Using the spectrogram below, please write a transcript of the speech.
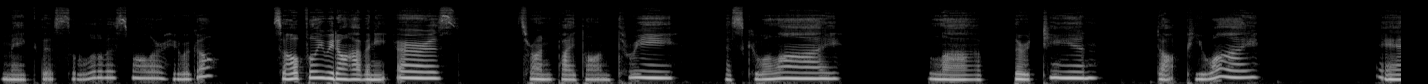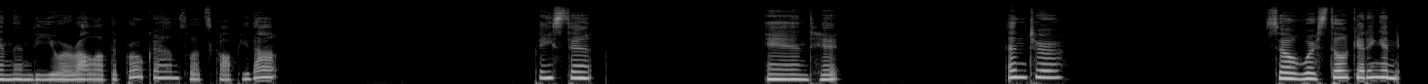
make this a little bit smaller. Here we go. So hopefully we don't have any errors. Let's run Python 3, SQLI, lab13.py, and then the URL of the program. So let's copy that, paste it, and hit enter. So we're still getting an,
